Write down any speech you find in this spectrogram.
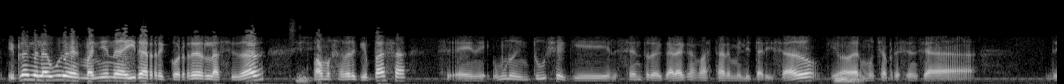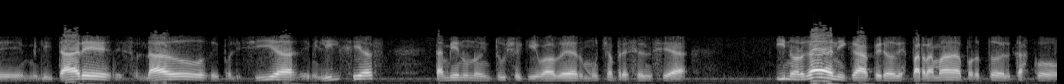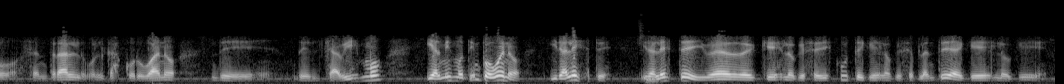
Mi plan de laburo es mañana ir a recorrer la ciudad. Vamos a ver qué pasa. Uno intuye que el centro de Caracas va a estar militarizado, que va a haber mm. mucha presencia de militares, de soldados, de policías, de milicias también uno intuye que va a haber mucha presencia inorgánica, pero desparramada por todo el casco central o el casco urbano de, del chavismo, y al mismo tiempo, bueno, ir al este, ir al este y ver qué es lo que se discute, qué es lo que se plantea, qué es lo que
